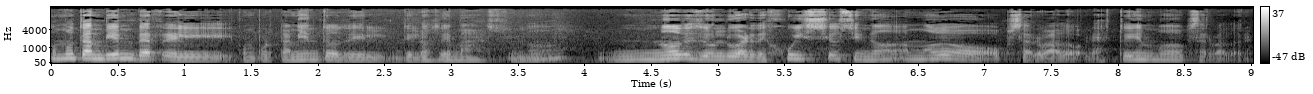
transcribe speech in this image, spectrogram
como también ver el comportamiento de, los demás, ¿no? no desde un lugar de juicio, sino a modo observadora, estoy en modo observadora,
